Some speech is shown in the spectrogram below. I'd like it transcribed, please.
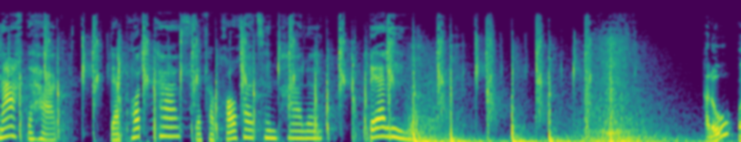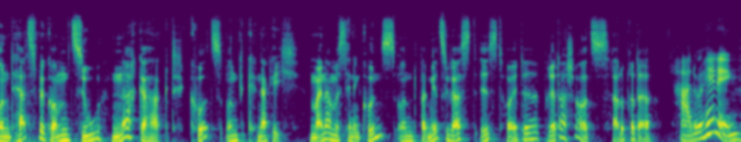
Nachgehakt, der Podcast der Verbraucherzentrale Berlin. Hallo und herzlich willkommen zu Nachgehakt, kurz und knackig. Mein Name ist Henning Kunz und bei mir zu Gast ist heute Britta Schautz. Hallo Britta. Hallo Henning.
